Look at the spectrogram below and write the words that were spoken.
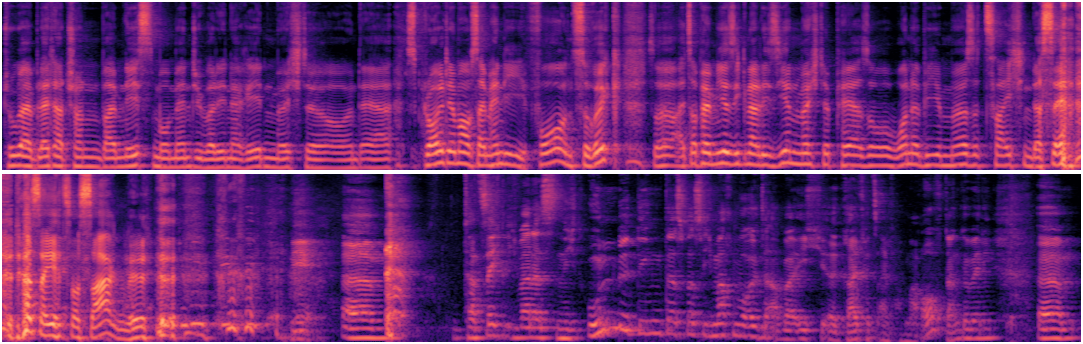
Tugai blättert schon beim nächsten Moment, über den er reden möchte und er scrollt immer auf seinem Handy vor und zurück, so als ob er mir signalisieren möchte per so wannabe-Mörse-Zeichen, dass er, dass er jetzt was sagen will. Nee, ähm, tatsächlich war das nicht unbedingt das, was ich machen wollte, aber ich äh, greife jetzt einfach mal auf. Danke, Benny. Ähm,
